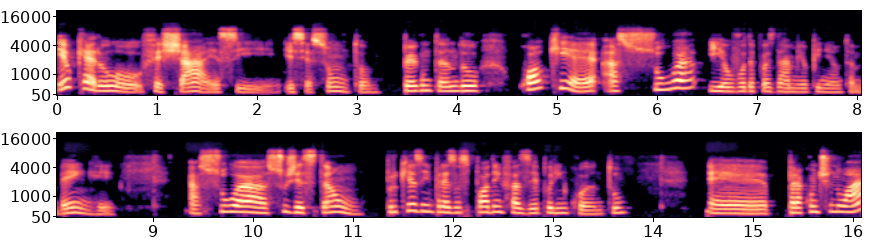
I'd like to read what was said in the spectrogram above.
Eu quero fechar esse, esse assunto perguntando qual que é a sua, e eu vou depois dar a minha opinião também, Rê, a sua sugestão para o que as empresas podem fazer por enquanto Eh, pra continuar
